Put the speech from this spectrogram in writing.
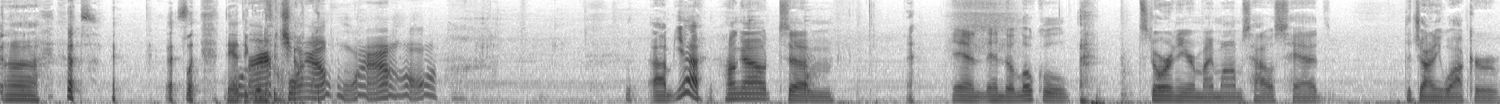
uh, That's like they had to go to the job. um, yeah, hung out, um, and and the local store near my mom's house had the Johnnie Walker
